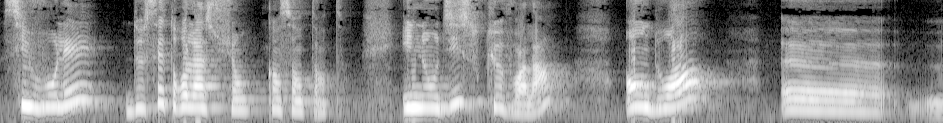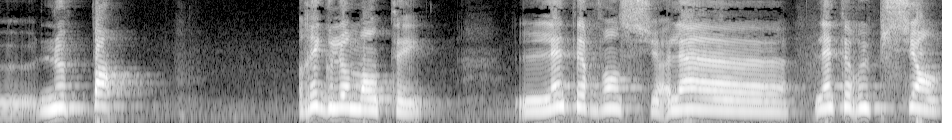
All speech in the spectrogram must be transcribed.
si vous voulez, de cette relation consentante. Ils nous disent que voilà, on doit euh, euh, ne pas réglementer l'intervention, l'interruption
